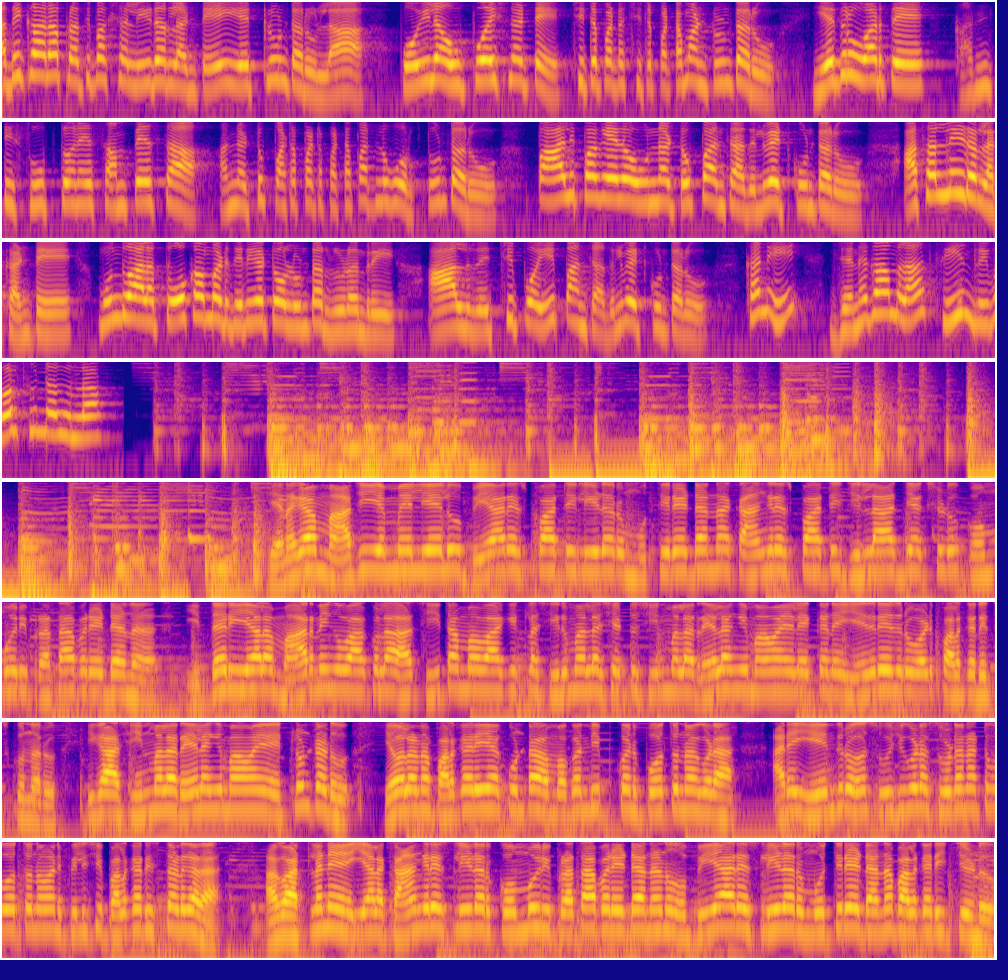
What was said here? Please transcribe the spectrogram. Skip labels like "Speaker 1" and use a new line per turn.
అధికార ప్రతిపక్ష లీడర్లంటే ఎట్లుంటారులా పొయ్యిలో ఉప్పు వేసినట్టే చిటపట చిటపటం అంటుంటారు. ఎదురు పడితే కంటి సూప్తోనే సంపేస్తా అన్నట్టు పటపట పటపట్లు కొరుకుతుంటారు. పాలిపగేదో ఉన్నట్టు పంచాదులు పెట్టుకుంటారు. అసలు లీడర్ల కంటే ముందు వాళ్ళ తోకంబడి తిరిగేటోళ్ళు ఉంటారు చూడండి వాళ్ళు రెచ్చిపోయి పంచాదులు పెట్టుకుంటారు. కానీ జనగామల సీన్ రివర్స్ ఉన్నదిలా
జనగాం మాజీ ఎమ్మెల్యేలు బీఆర్ఎస్ పార్టీ లీడర్ ముత్తిరెడ్డన్న కాంగ్రెస్ పార్టీ జిల్లా అధ్యక్షుడు కొమ్మూరి ప్రతాపరెడ్డి అన్న ఇద్దరు ఇయాల మార్నింగ్ వాకుల సీతమ్మ వాకిట్ల సిరిమల్ల చెట్టు సినిమల రేలంగి మామయ్య లెక్కనే ఎదురెదురు పడి పలకరించుకున్నారు. ఇక ఆ సినిమల రేలంగి మామయ్య ఎట్లుంటాడు? ఎవరైనా పలకరియకుండా ముఖం తిప్పుకొని పోతున్నా కూడా అరే ఏందిరో చూసి కూడా చూడనట్టు పోతున్నావు అని పిలిచి పలకరిస్తాడు కదా. అగో అట్లనే ఇవాళ కాంగ్రెస్ లీడర్ కొమ్మూరి ప్రతాపరెడ్డి అన్నను బీఆర్ఎస్ లీడర్ ముత్తిరెడ్డి అన్న పలకరించాడు.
